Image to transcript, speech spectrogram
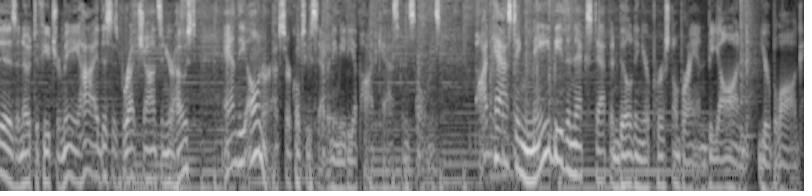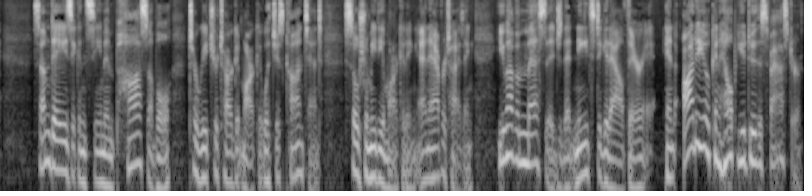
is A Note to Future Me. Hi, this is Brett Johnson, your host and the owner of Circle 270 Media Podcast Consultants. Podcasting may be the next step in building your personal brand beyond your blog. Some days it can seem impossible to reach your target market with just content, social media marketing, and advertising. You have a message that needs to get out there, and audio can help you do this faster.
